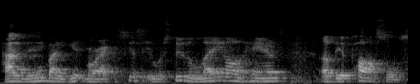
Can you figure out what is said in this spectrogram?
How did anybody get miraculous gifts? It was through the laying on of hands of the apostles.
